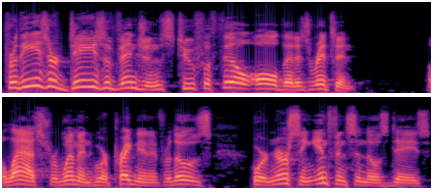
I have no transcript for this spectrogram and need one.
For these are days of vengeance to fulfill all that is written. Alas, for women who are pregnant and for those who are nursing infants in those days.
